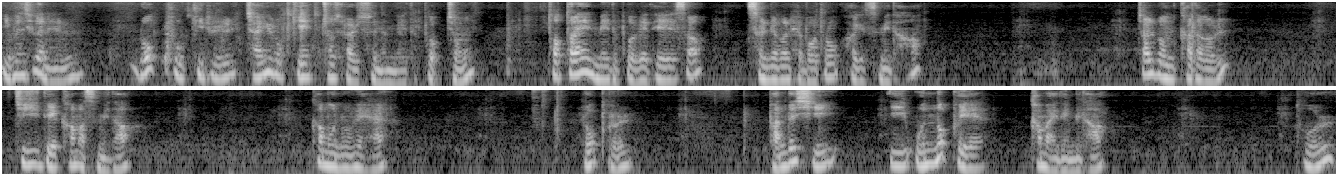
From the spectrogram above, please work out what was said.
이번 시간에는 로프 길이를 자유롭게 조절할 수 있는 매듭법 중 토트라인 매듭법에 대해서 설명을 해보도록 하겠습니다. 짧은 가닥을 지지대에 감았습니다. 감은 후에 로프를 반드시 이 원로프에 감아야 됩니다. 둘,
